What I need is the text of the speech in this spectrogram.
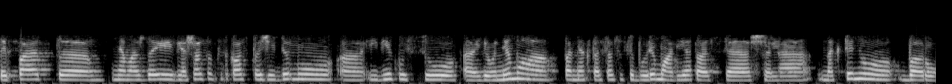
taip pat e, nemažai viešosios tvarkos pažeidimų e, įvykusių e, jaunimo pamėgtose susibūrimo vietose šalia naktinių barų.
